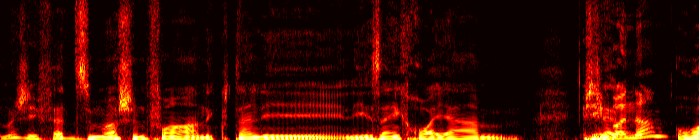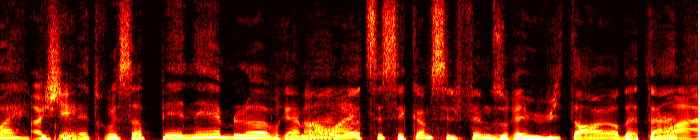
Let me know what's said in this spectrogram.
Moi, j'ai fait du moche une fois en écoutant les, les Incroyables. Puis Les bonhommes? Ouais, puis Ok. j'avais trouvé ça pénible, là, vraiment. Ah ouais? là. Tu sais, c'est comme si le film durait 8 heures de temps. Ouais.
